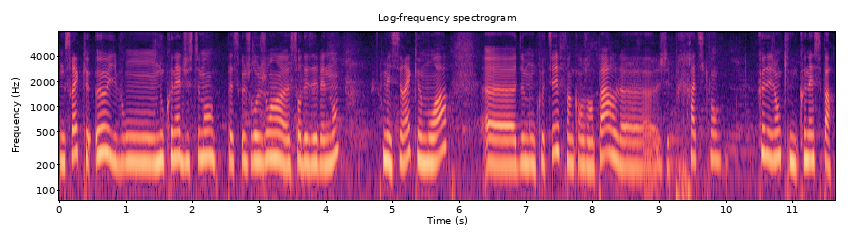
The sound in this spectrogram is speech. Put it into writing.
donc c'est vrai qu'eux, ils vont nous connaître justement parce que je rejoins sur des événements. Mais c'est vrai que moi, de mon côté, 'fin, quand j'en parle, j'ai pratiquement que des gens qui ne connaissent pas.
